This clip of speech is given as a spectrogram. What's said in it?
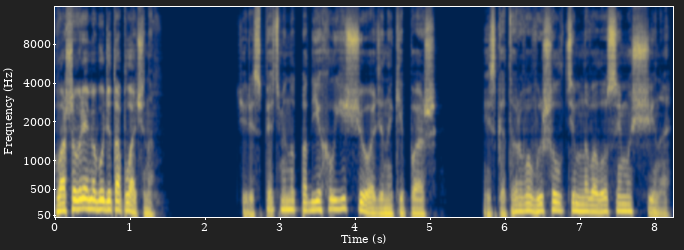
«Ваше время будет оплачено». Через пять минут подъехал еще один экипаж, из которого вышел темноволосый мужчина.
